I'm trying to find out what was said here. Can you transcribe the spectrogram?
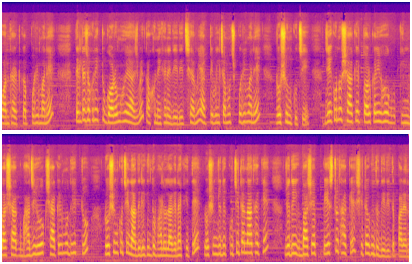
ওয়ান থার্ড কাপ পরিমাণে। তেলটা যখন একটু গরম হয়ে আসবে, তখন এখানে দিয়ে দিচ্ছি আমি এক টেবিল চামচ পরিমাণে রসুন কুচি। যে কোনো শাকের তরকারি হোক কিংবা শাক ভাজি হোক, শাকের মধ্যে একটু রসুন কুচি না দিলে কিন্তু ভালো লাগে না খেতে। রসুন যদি কুচিটা না থাকে, যদি বাসায় পেস্টও থাকে, সেটাও কিন্তু দিয়ে দিতে পারেন।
